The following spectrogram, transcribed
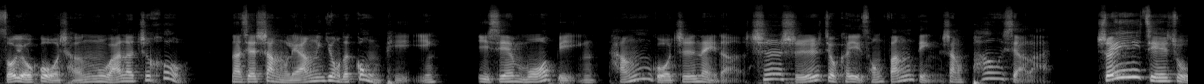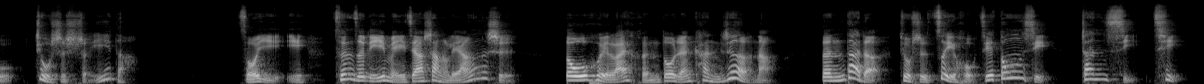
所有过程完了之后，那些上梁用的贡品，一些馍饼、糖果之类的吃食，就可以从房顶上抛下来，谁接住就是谁的。所以村子里每家上梁时，都会来很多人看热闹，等待的就是最后接东西沾喜气。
